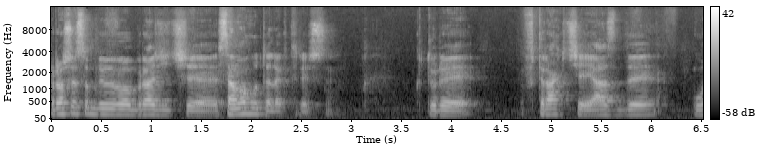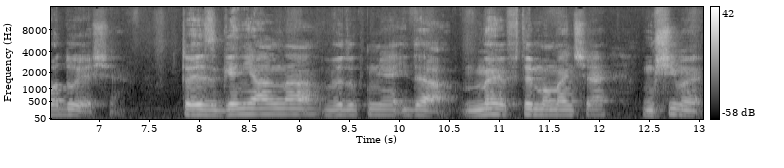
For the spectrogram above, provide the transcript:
Proszę sobie wyobrazić e, samochód elektryczny, który w trakcie jazdy ładuje się. To jest genialna według mnie idea. My w tym momencie musimy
